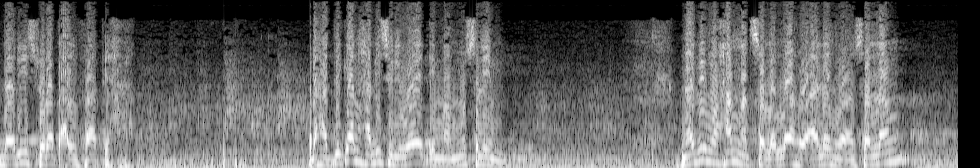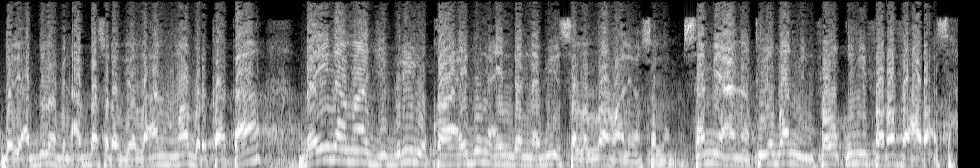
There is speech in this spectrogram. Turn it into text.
dari surat Al-Fatihah. Perhatikan hadis riwayat Imam Muslim. Nabi Muhammad sallallahu alaihi wasallam dari Abdullah bin Abbas radhiyallahu anhu berkata, "Bainama Jibril qa'idun 'inda Nabi sallallahu alaihi wasallam, sami'a naqidan min fawqihi farafa'a ra'sah."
